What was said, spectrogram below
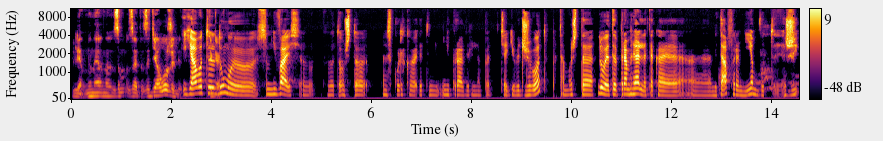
Лен, мы, наверное, за, за это задиаложили. Я вот Ты э, как? думаю, сомневаюсь э, в том, что насколько это не- неправильно подтягивать живот, потому что, ну, это прям реально такая э, метафора, мем, вот э, жить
